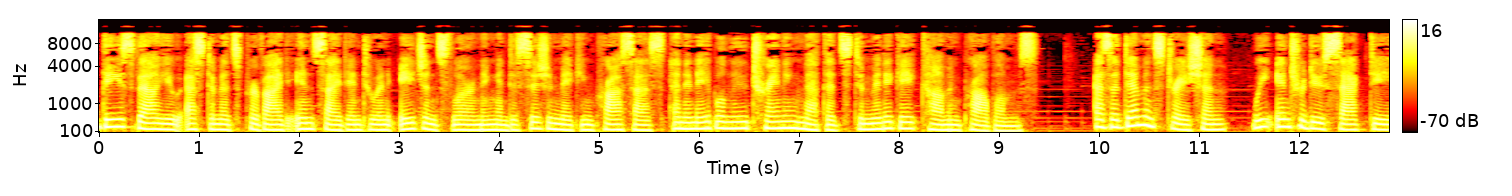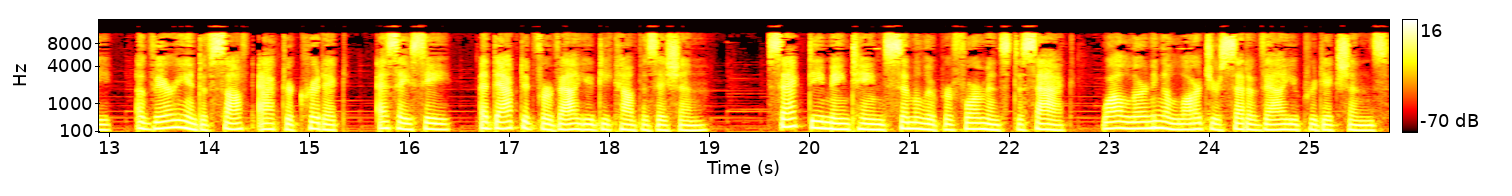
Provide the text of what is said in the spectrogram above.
These value estimates provide insight into an agent's learning and decision making process and enable new training methods to mitigate common problems. As a demonstration, we introduce SACD, a variant of Soft Actor Critic, SAC, adapted for value decomposition. SACD maintains similar performance to SAC, while learning a larger set of value predictions.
